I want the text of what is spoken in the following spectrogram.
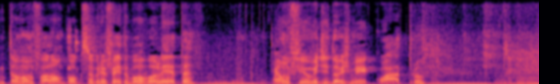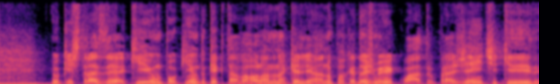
Então vamos falar um pouco sobre Efeito Borboleta. É um filme de 2004. Eu quis trazer aqui um pouquinho do que estava rolando naquele ano, porque 2004 para gente que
